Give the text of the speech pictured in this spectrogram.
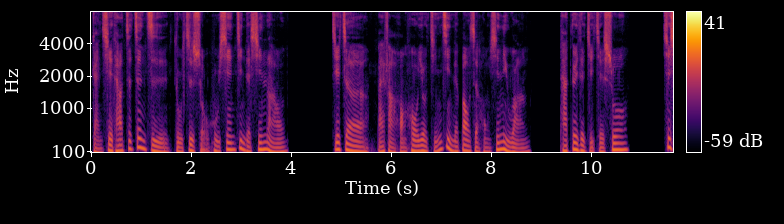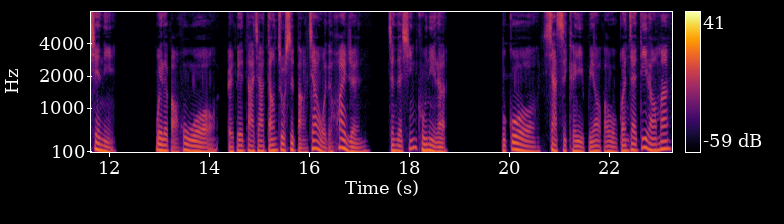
感谢她这阵子独自守护仙境的辛劳。接着，白发皇后又紧紧地抱着红心女王，她对着姐姐说：“谢谢你，为了保护我而被大家当作是绑架我的坏人，真的辛苦你了。不过，下次可以不要把我关在地牢吗？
